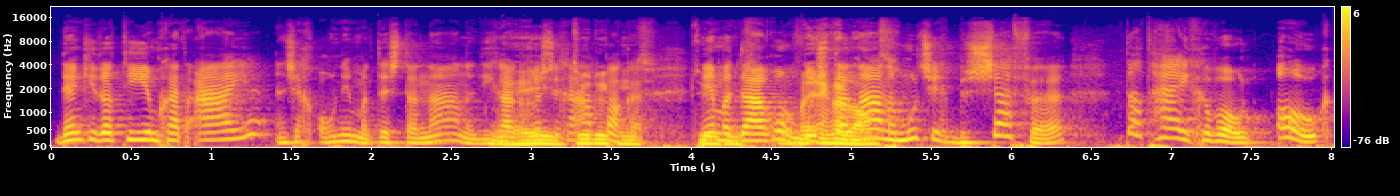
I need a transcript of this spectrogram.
Denk je dat hij hem gaat aaien en zegt: Oh nee, maar het is Tanane, die ga ik Nee, rustig aanpakken? niet. Nee, maar daarom. Dus Engeland. Tanane moet zich beseffen dat hij gewoon ook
